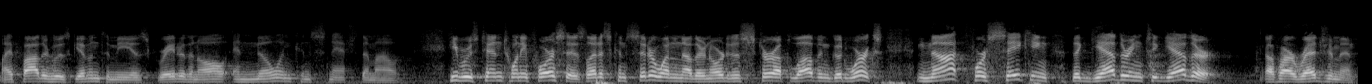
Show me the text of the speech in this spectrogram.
My Father who has given to me is greater than all, and no one can snatch them out. Hebrews 10:24 says, "Let us consider one another in order to stir up love and good works, not forsaking the gathering together of our regiment."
